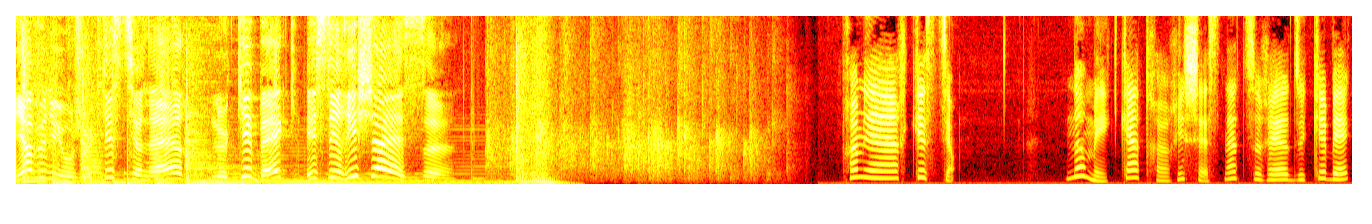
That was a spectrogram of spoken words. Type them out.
bienvenue au jeu questionnaire Le Québec et ses richesses. Première question. Nommez quatre richesses naturelles du Québec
